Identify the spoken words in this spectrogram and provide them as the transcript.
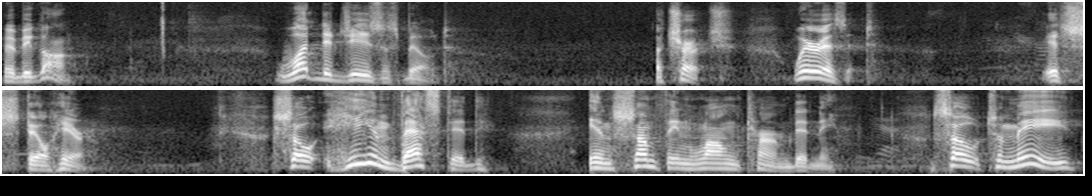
It'd be gone. What did Jesus build? A church. Where is it? It's still here. So he invested in something long term, didn't he? So to me,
